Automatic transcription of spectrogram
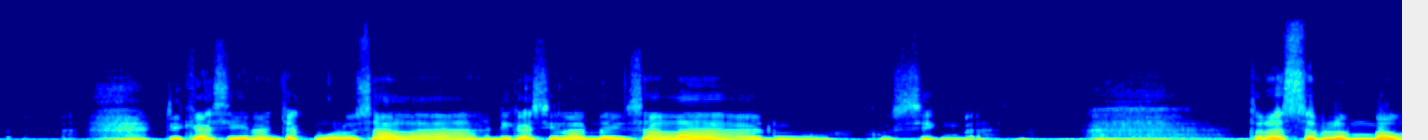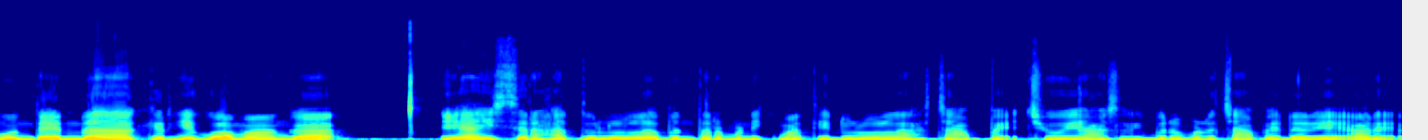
Dikasih nanjak mulu salah dikasih landai salah. Aduh pusing dah terus sebelum bangun tenda akhirnya gua mangga ya istirahat dulu lah bentar menikmati dulu lah. Capek cuy asli bener-bener capek dari area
